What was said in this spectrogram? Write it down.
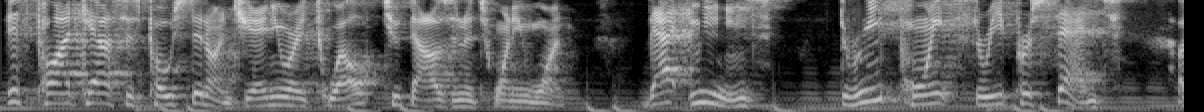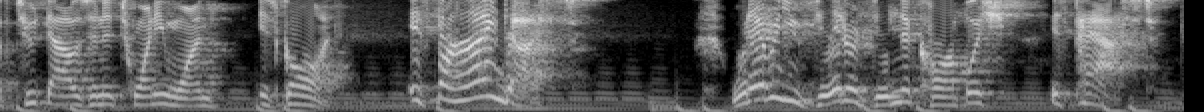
This podcast is posted on January 12, 2021. That means 3.3% of 2021 is gone, is behind us. Whatever you did or didn't accomplish is past.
